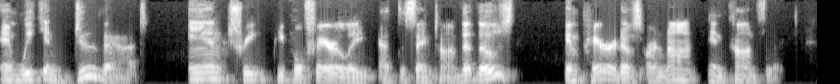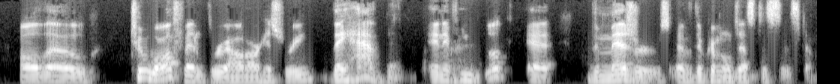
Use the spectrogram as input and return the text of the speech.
And we can do that and treat people fairly at the same time. That those imperatives are not in conflict, although too often throughout our history they have been. And if you look at the measures of the criminal justice system,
